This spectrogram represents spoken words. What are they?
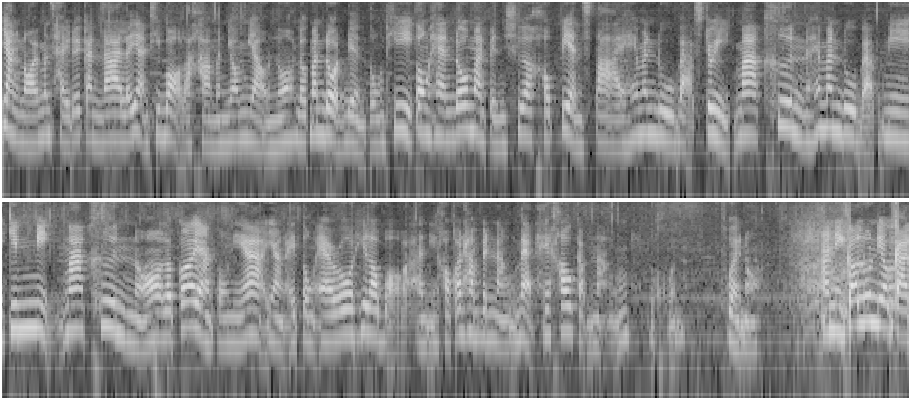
อย่างน้อยมันใช้ด้วยกันได้ แล้วอย่างที่บอกราคามันย่อมเยาเนาะแล้วมันโดดเด่นตรงที่ตรง handle มันเป็นเชือกเขาเปลี่ยนสไตล์ให้มันดูแบบ street มากขึ้น ให้มันดูแบบมีกิมมิคมากขึ้นเนาะแล้วก็อย่างตรงเนี้ยอย่างไอตรง arrow ที่เราบอกอะอันนี้เขาก็ทำเป็นหนัง match ให้เข้ากับหนังทุกคนสวยเนาะ อันนี้ก็รุ่นเดียวกัน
